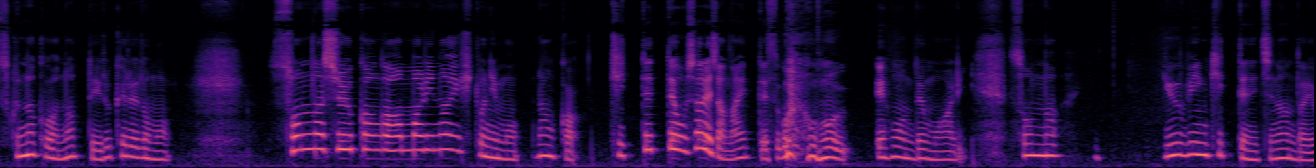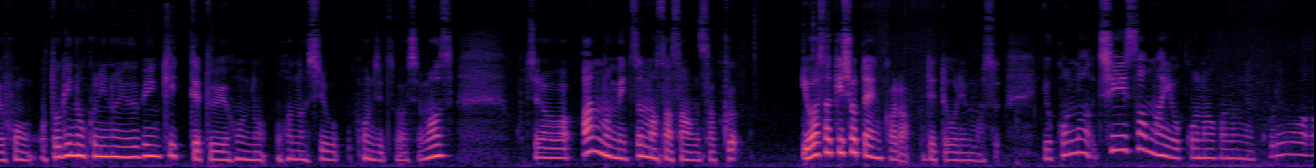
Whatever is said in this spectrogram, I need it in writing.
少なくはなっているけれどもそんな習慣があんまりない人にもなんか切手っておしゃれじゃないってすごい思う絵本でもありそんな郵便切手にちなんだ絵本「おとぎの国の郵便切手」という絵本のお話を本日はします。こちらは庵野光政さん作岩崎書店から出ております横な小さな横長のねこれは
